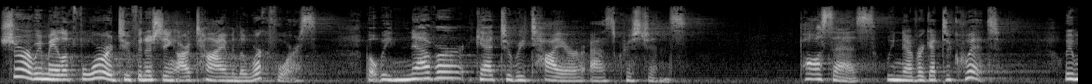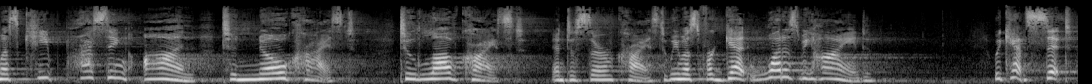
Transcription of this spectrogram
Sure, we may look forward to finishing our time in the workforce, but we never get to retire as Christians. Paul says we never get to quit. We must keep pressing on to know Christ, to love Christ, and to serve Christ. We must forget what is behind. We can't sit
